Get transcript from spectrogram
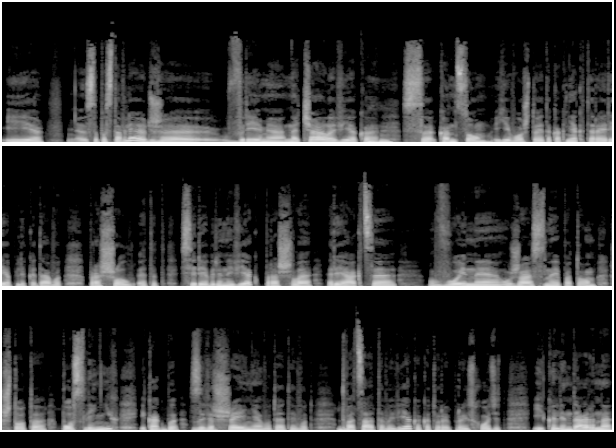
И сопоставляют же время начала века угу. с концом его, что это как некоторая реплика, да, вот прошел этот серебряный век, прошла реакция войны ужасные, потом что-то после них, и как бы завершение вот этой вот 20 века, которое происходит и календарно,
